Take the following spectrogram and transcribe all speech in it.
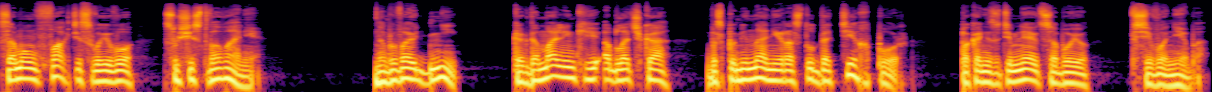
в самом факте своего существования. Но бывают дни, когда маленькие облачка воспоминаний растут до тех пор, пока не затемняют собою всего неба.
